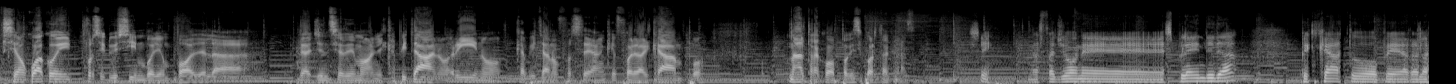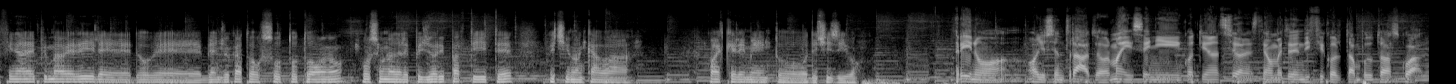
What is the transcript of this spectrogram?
Siamo qua con i, forse i due simboli un po' della, dell'agenzia dei Moni, il capitano Rino, capitano forse anche fuori dal campo, un'altra coppa che si porta a casa. Sì, una stagione splendida, peccato per la finale primaverile dove abbiamo giocato sottotono, forse una delle peggiori partite e ci mancava qualche elemento decisivo. Rino, oggi sei entrato, ormai segni in continuazione, stiamo mettendo in difficoltà un po' tutta la squadra.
